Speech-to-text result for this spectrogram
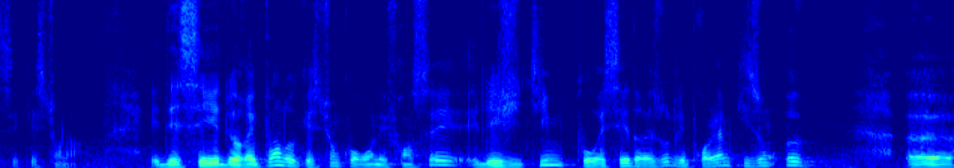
ces questions-là et d'essayer de répondre aux questions qu'auront les Français légitimes pour essayer de résoudre les problèmes qu'ils ont eux. Euh,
